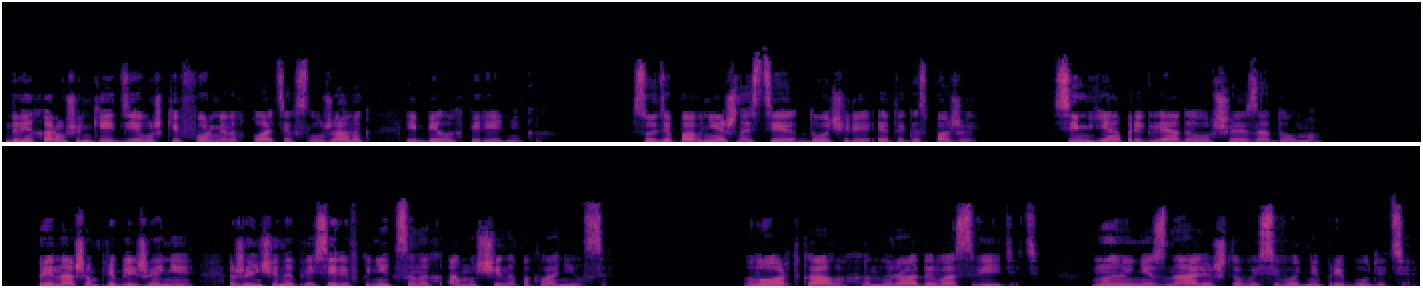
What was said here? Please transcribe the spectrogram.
две хорошенькие девушки в форменных платьях служанок и белых передниках. Судя по внешности, дочери этой госпожи. Семья, приглядывавшая за домом. При нашем приближении женщины присели в книгсонах, а мужчина поклонился. «Лорд Калахан, рады вас видеть. Мы не знали, что вы сегодня прибудете»,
